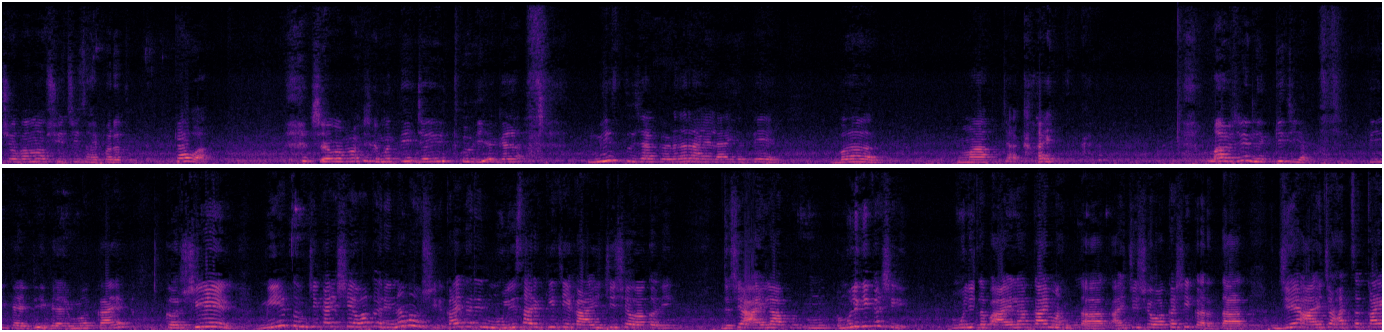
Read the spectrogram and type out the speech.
शोभा मावशीचीच आहे परत काय हुआ शोभा मावशी म्हणते जय तू ये मीच तुझ्याकडं राहायला येते. बघ मागच्या काय मावशी नक्कीच या. ठीक आहे ठीक आहे. मग काय? करशील? मी तुमची काही सेवा करीन ना मावशी? काय करीन? मुलीसारखीच एक आईची सेवा करीन. जशी आईला आपण मुलगी कशी? मुली आईला काय म्हणतात? आईची सेवा कशी करतात? जे आईच्या हातचं काय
